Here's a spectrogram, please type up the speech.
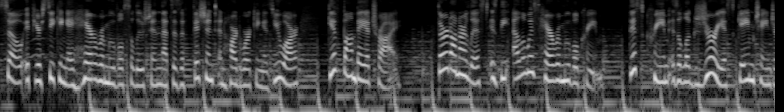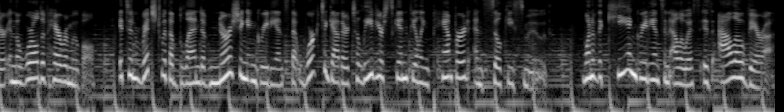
So, if you're seeking a hair removal solution that's as efficient and hardworking as you are, give Bombae a try. Third on our list is the Elois Hair Removal Cream. This cream is a luxurious game changer in the world of hair removal. It's enriched with a blend of nourishing ingredients that work together to leave your skin feeling pampered and silky smooth. One of the key ingredients in Elois is aloe vera,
